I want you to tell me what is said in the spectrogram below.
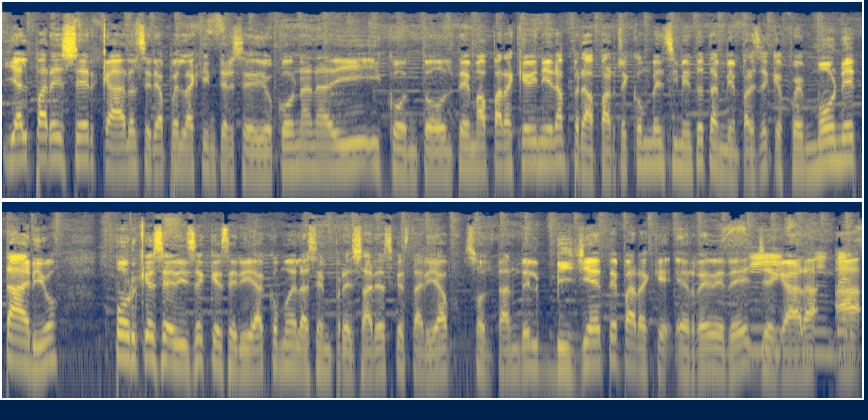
y al parecer Carol sería pues la que intercedió con Anadí y con todo el tema para que vinieran, pero aparte el convencimiento también parece que fue monetario porque se dice que sería como de las empresarias que estaría soltando el billete para que RBD Sí, llegara a.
